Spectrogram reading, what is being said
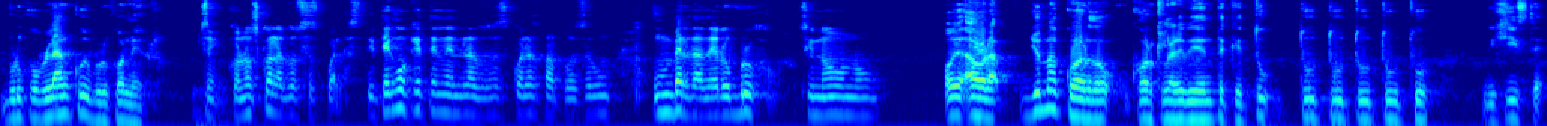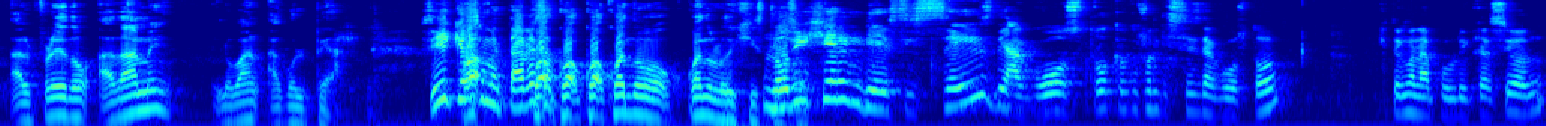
brujo blanco y brujo negro. Sí, conozco las dos escuelas. Y tengo que tener las dos escuelas para poder ser un, verdadero brujo. Si no, no. Oye, ahora, yo me acuerdo, por clarividente, que tú, tú, tú, tú, tú, tú, dijiste, Alfredo Adame lo van a golpear. Sí, quiero comentar eso. ¿cuándo, lo dijiste? Lo dije el 16 de agosto, creo que fue el 16 de agosto. Tengo la publicación.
